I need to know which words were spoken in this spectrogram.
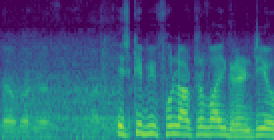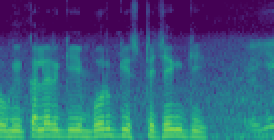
ज़बरदस्त। इसकी भी फुल आफ्टर वॉश गारंटी होगी कलर की बुर की स्टिचिंग की। ये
